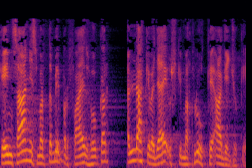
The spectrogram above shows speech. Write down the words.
کہ انسان اس مرتبے پر فائز ہو کر اللہ کے بجائے اس کی مخلوق کے آگے جھکے۔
